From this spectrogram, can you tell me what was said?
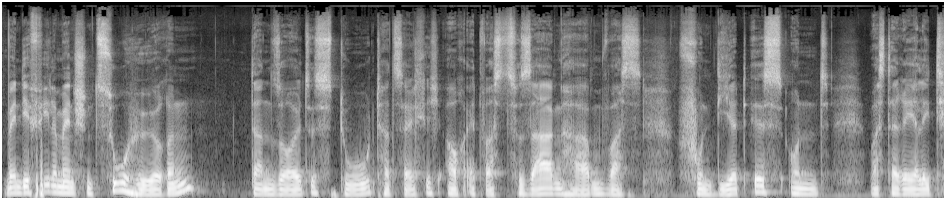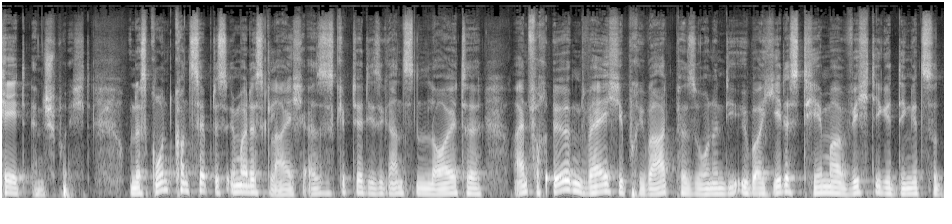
Wenn dir viele Menschen zuhören, dann solltest du tatsächlich auch etwas zu sagen haben, was fundiert ist und was der Realität entspricht. Und das Grundkonzept ist immer das gleiche. Also es gibt ja diese ganzen Leute, einfach irgendwelche Privatpersonen, die über jedes Thema wichtige Dinge zu,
